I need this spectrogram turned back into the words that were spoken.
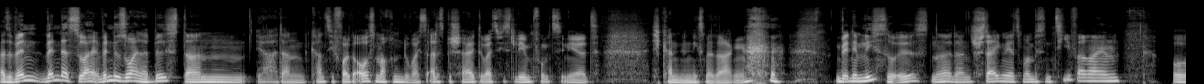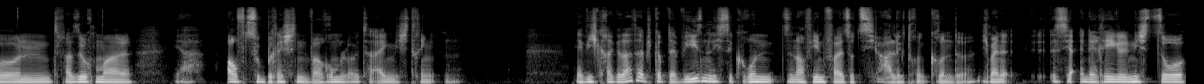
also wenn, wenn das so wenn du so einer bist, dann, ja, dann kannst du die Folge ausmachen, du weißt alles Bescheid, du weißt, wie das Leben funktioniert. Ich kann dir nichts mehr sagen. wenn dem nicht so ist, ne, dann steigen wir jetzt mal ein bisschen tiefer rein und versuchen mal, ja, aufzubrechen, warum Leute eigentlich trinken ja, wie ich gerade gesagt habe, ich glaube, der wesentlichste Grund sind auf jeden Fall soziale Gründe. Ich meine, ist ja in der Regel nicht so,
